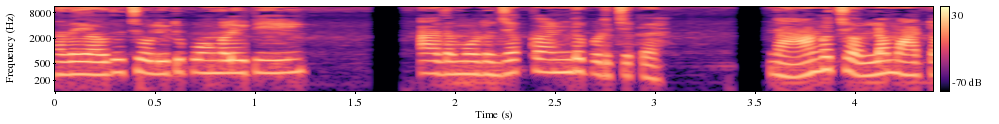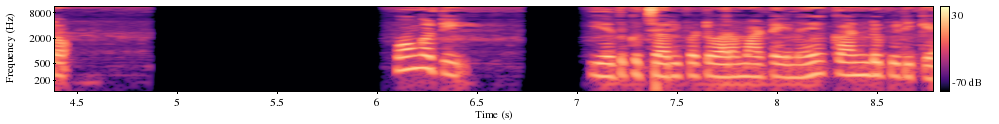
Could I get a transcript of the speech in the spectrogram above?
அதையாவது சொல்லிட்டு போங்களே டீ. அதை முடிஞ்சா கண்டுபிடிச்சுக்க. நாங்க சொல்ல மாட்டோம். போங்கட்டி எதுக்கு சரிப்பட்டு வரமாட்டேன்னு கண்டுபிடிக்க.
